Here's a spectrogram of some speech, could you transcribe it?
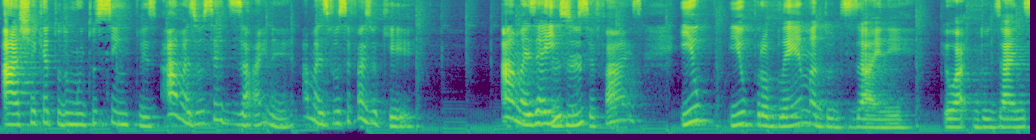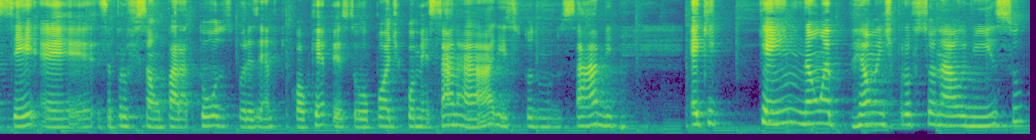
acha que é tudo muito simples. Ah, mas você é designer. Ah, mas você faz o quê? Ah, mas é isso que você faz? E o, e o problema do designer, eu, do design ser é, essa profissão para todos, por exemplo, que qualquer pessoa pode começar na área, isso todo mundo sabe, é que quem não é realmente profissional nisso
